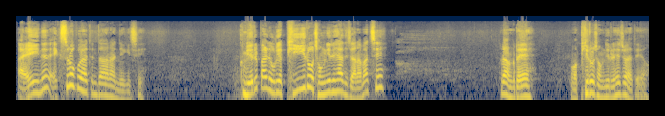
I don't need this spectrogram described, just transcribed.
아, A는 X로 보여야 된다라는 얘기지. 그럼 얘를 빨리 우리가 B로 정리를 해야 되잖아, 맞지? 그래 안 그래? 어, B로 정리를 해줘야 돼요.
